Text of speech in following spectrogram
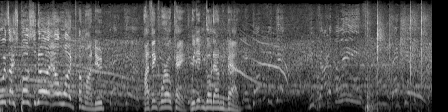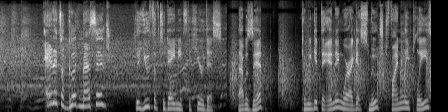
was I supposed to know that L1? Come on, dude. I think we're okay. We didn't go down to bad. And don't forget, you gotta believe. Thank you. And it's a good message. The youth of today needs to hear this. That was it? Can we get the ending where I get smooched finally, please?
